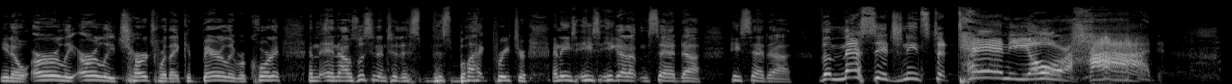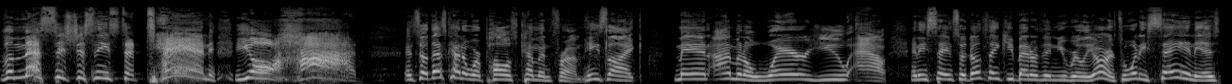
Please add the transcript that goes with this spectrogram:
you know, early early church where they could barely record it. And and I was listening to this this black preacher, and he he, he got up and said, uh, he said, uh, the message needs to tan your hide. The message just needs to tan your hide. And so that's kind of where Paul's coming from. He's like, man, I'm going to wear you out. And he's saying, so don't think you better than you really are. So what he's saying is,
